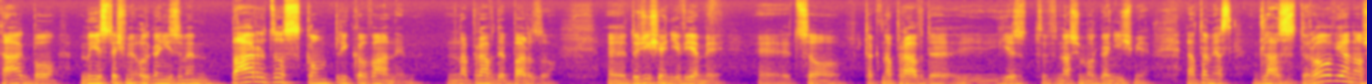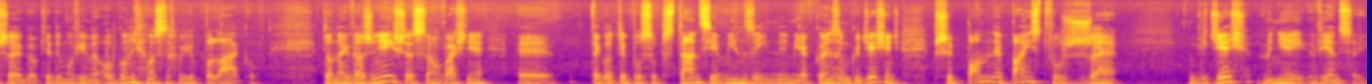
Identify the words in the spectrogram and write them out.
tak? Bo my jesteśmy organizmem bardzo skomplikowanym, naprawdę bardzo. E, do dzisiaj nie wiemy, e, co tak naprawdę jest w naszym organizmie. Natomiast dla zdrowia naszego, kiedy mówimy ogólnie o zdrowiu Polaków, to najważniejsze są właśnie e, tego typu substancje, między innymi jak koenzym Q10. Przypomnę Państwu, że gdzieś mniej więcej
